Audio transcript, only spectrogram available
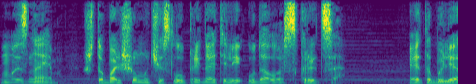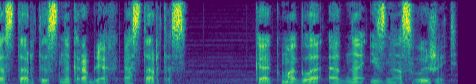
Мы знаем, что большому числу предателей удалось скрыться. Это были Астартес на кораблях Астартес. Как могла одна из нас выжить?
